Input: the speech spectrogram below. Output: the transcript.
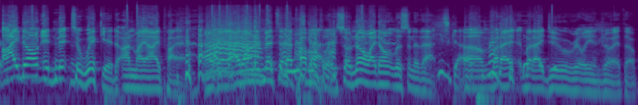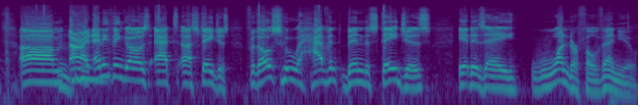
don't. I don't admit to Wicked on my iPad. Okay? I don't admit to that publicly. So no, I don't listen to that. He's got it. um, But I, but I do really enjoy it though. Um, all right, anything goes at uh, stages. For those who haven't been to stages, it is a wonderful venue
